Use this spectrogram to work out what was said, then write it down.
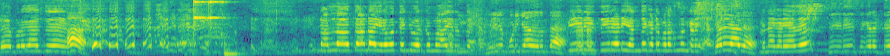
டேய் பிரகாஷ், நல்லா தாண்டா இருபத்தஞ்சு வருஷமா இருந்தேன் நீயும் குடிக்காத இருந்த. பீடி சிகரெட் எந்த கெட்ட பழக்கமும் கிடையாது. கிடையாது. என்ன கிடையாது? பீடி சிகரெட்டு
